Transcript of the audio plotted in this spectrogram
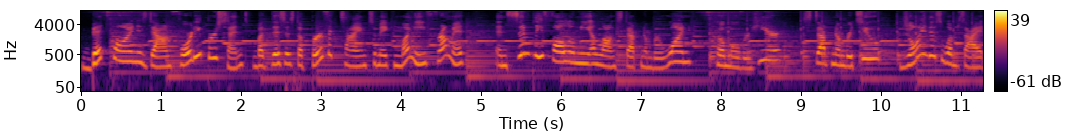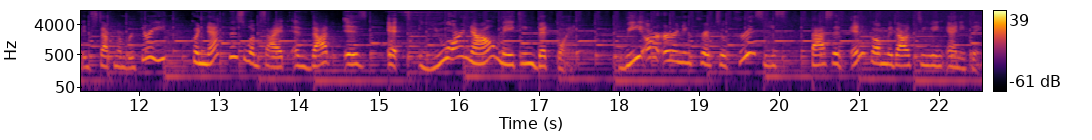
Bitcoin is down 40%, but this is the perfect time to make money from it and simply follow me along step number 1, come over here, step number 2, join this website and step number 3, connect this website and that is it. You are now making Bitcoin. We are earning cryptocurrencies passive income without doing anything.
